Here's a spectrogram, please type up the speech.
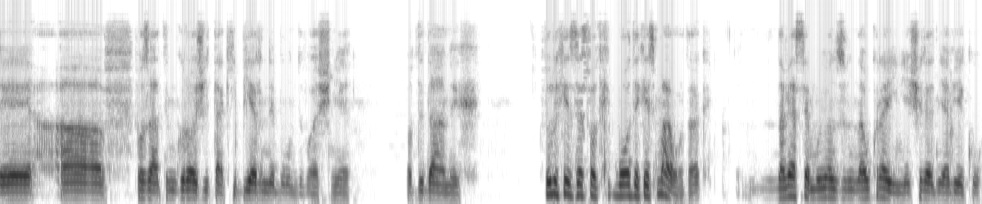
E, a poza tym grozi taki bierny bunt właśnie poddanych, których jest zresztą młodych jest mało, tak? Nawiasem mówiąc, na Ukrainie średnia wieku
